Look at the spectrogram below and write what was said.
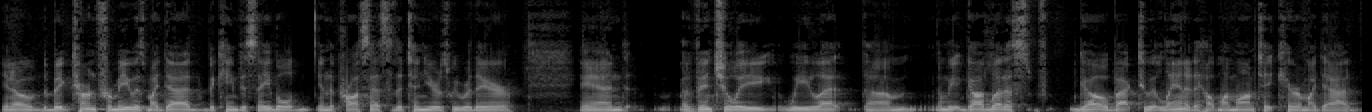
you know, the big turn for me was my dad became disabled in the process of the 10 years we were there. And eventually we let, um, we, God let us go back to Atlanta to help my mom take care of my dad.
